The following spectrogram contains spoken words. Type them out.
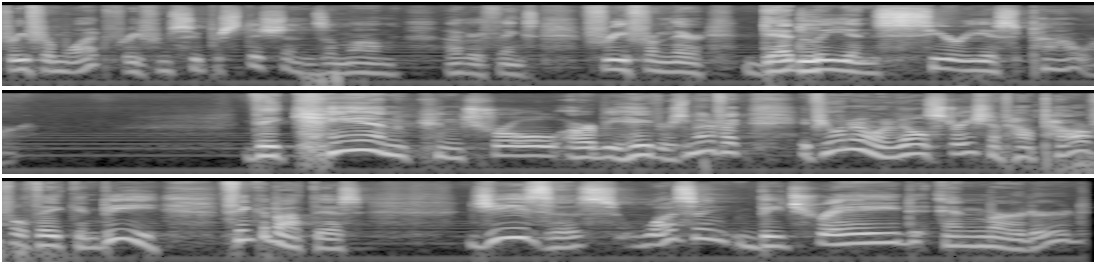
Free from what? Free from superstitions, among other things. Free from their deadly and serious power. They can control our behavior. As a matter of fact, if you want to know an illustration of how powerful they can be, think about this. Jesus wasn't betrayed and murdered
